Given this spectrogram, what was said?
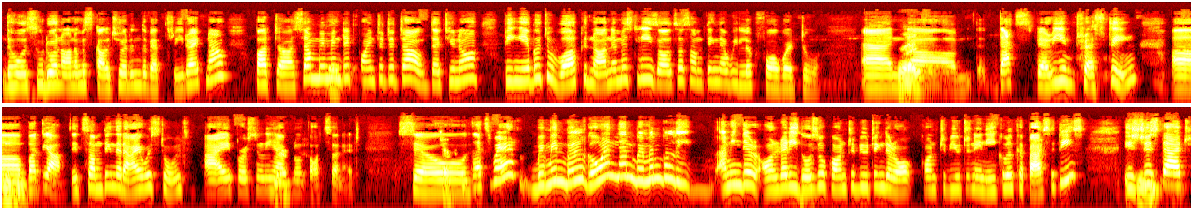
the whole pseudo anonymous culture in the web3 right now but uh, some women did pointed it out that you know being able to work anonymously is also something that we look forward to and right. um, that's very interesting uh, mm-hmm. but yeah it's something that i was told i personally have yeah. no thoughts on it so that's where women will go and then women will i mean they're already those who are contributing they're all contributing in equal capacities. It's mm-hmm. just that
